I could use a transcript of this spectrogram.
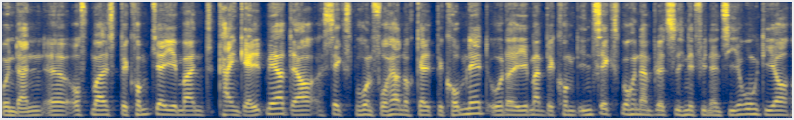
Und dann äh, oftmals bekommt ja jemand kein Geld mehr, der sechs Wochen vorher noch Geld bekommen hat, oder jemand bekommt in sechs Wochen dann plötzlich eine Finanzierung, die er,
